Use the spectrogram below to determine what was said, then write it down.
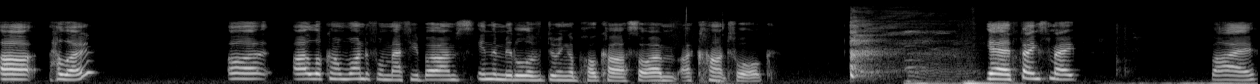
Uh, hello? Uh, uh, look, I'm wonderful, Matthew, but I'm in the middle of doing a podcast, so I'm I can't talk. yeah, thanks, mate. Bye.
